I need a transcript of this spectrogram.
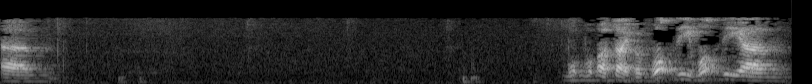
um, what, what, oh, sorry, but what the what the um,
